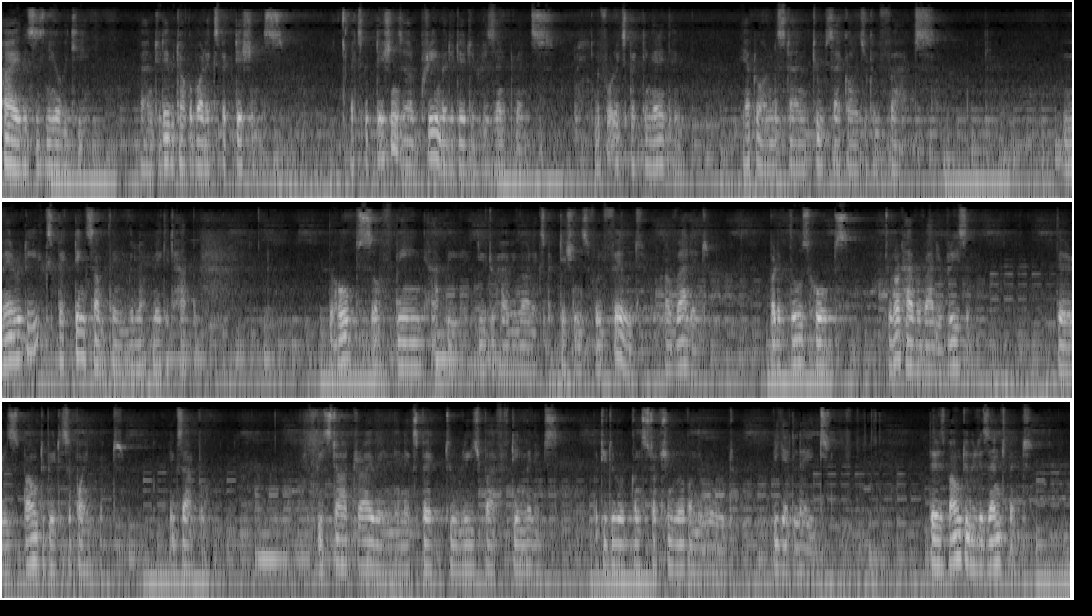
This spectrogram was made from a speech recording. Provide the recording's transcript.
Hi, this is NeoViky, and today we talk about expectations. Expectations are premeditated resentments. Before expecting anything, you have to understand two psychological facts. Merely expecting something will not make it happen. The hopes of being happy due to having our expectations fulfilled are valid, but if those hopes do not have a valid reason, there is bound to be disappointment. Example we start driving and expect to reach by 15 minutes, but due to construction work on the road, we get late. There is bound to be resentment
